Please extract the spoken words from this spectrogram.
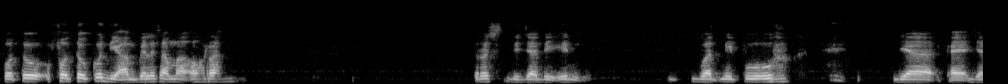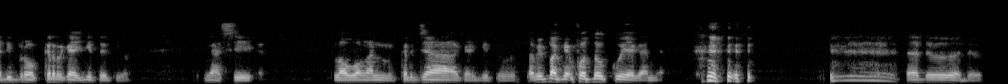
foto fotoku diambil sama orang. Terus dijadiin buat nipu. Dia kayak jadi broker kayak gitu itu ngasih lowongan kerja kayak gitu. Tapi pakai fotoku ya kan. Aduh aduh.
